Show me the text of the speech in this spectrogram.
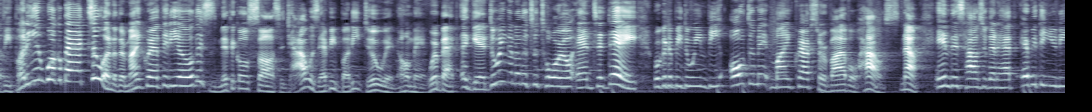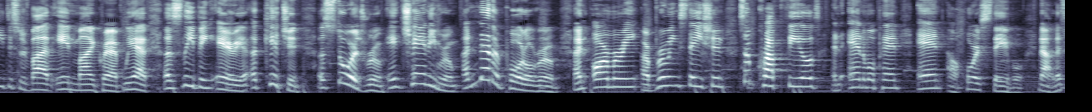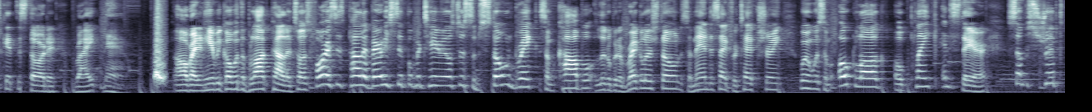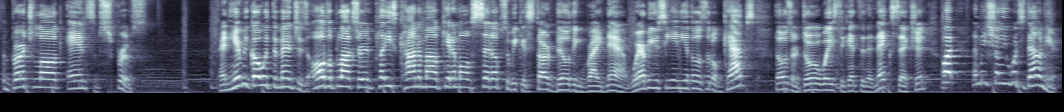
everybody and welcome back to another Minecraft video. This is Mythical Sausage. How is everybody doing? Oh man, we're back again doing another tutorial and today we're going to be doing the ultimate Minecraft survival house. Now, in this house you're going to have everything you need to survive in Minecraft. We have a sleeping area, a kitchen, a storage room, enchanting room, a nether portal room, an armory, a brewing station, some crop fields, an animal pen, and a horse stable. Now, let's get this started right now. Alright, and here we go with the block palette. So as far as this palette, very simple materials, just some stone brick, some cobble, a little bit of regular stone, some andesite for texturing, going with some oak log, oak plank, and stair, some stripped birch log, and some spruce. And here we go with dimensions. All the blocks are in place, count them out, get them all set up so we can start building right now. Wherever you see any of those little gaps, those are doorways to get to the next section. But let me show you what's down here.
